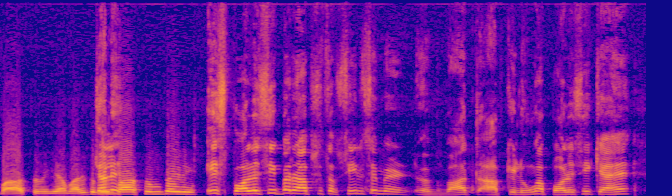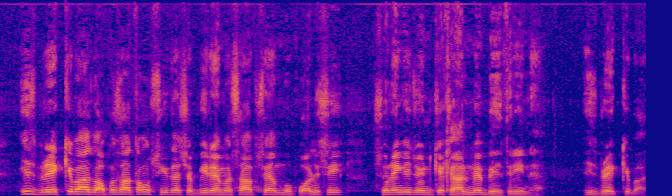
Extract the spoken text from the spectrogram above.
बात सुनेगी हमारी तो कोई बात सुनता ही नहीं। इस पॉलिसी पर आपसे तफसील से मैं बात आपकी लूँगा। पॉलिसी क्या है? इस ब्रेक के बाद वापस आता हूँ सीधा शब्बीर अहमद साहब से। हम वो पॉलिसी सुनेंगे जो इनके ख्याल में बेहतरीन है। इस ब्रेक के बाद।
